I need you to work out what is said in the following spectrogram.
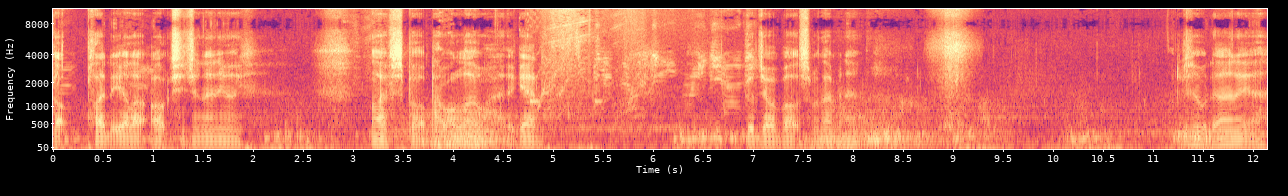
Got plenty of like, oxygen anyway. Life support power low again. Good job I bought some of them in it. Who's out down here?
